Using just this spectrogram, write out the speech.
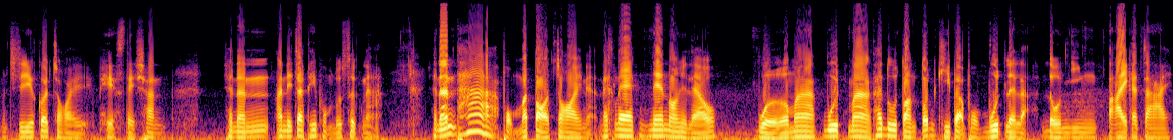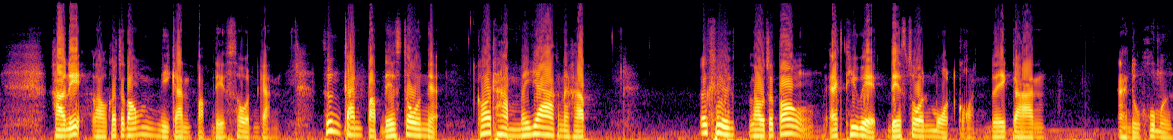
มันจะเยอะกว่าจอย PlayStation ฉะนั้นอันนี้จากที่ผมรู้สึกนะ ฉะนั้นถ้าผมมาต่อจอยเนี่ย แรก ๆ แน่นอนอยู่แล้ว เหวอมากวูดมาก ถ้าดูตอนต้นคลิปอะผมวูดเลยล่ะ โดนยิงตายกระจาย คราวนี้เราก็จะต้องมีการปรับเด z โซนกัน ซึ่งการปรับเด z โซนเนี่ย ก็ทำไม่ยากนะครับ ก็คือเราจะต้อง activate dead zone mode ก่อน โดยการ อะดูคู่มือ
